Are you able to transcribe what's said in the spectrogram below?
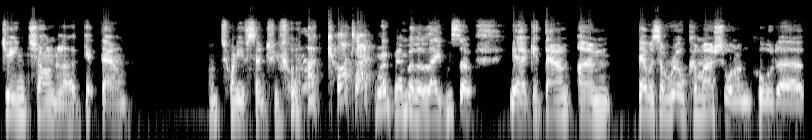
Gene Chandler, Get Down on 20th Century Fox. God, I remember the label. So, yeah, Get Down. Um, there was a real commercial one called uh,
